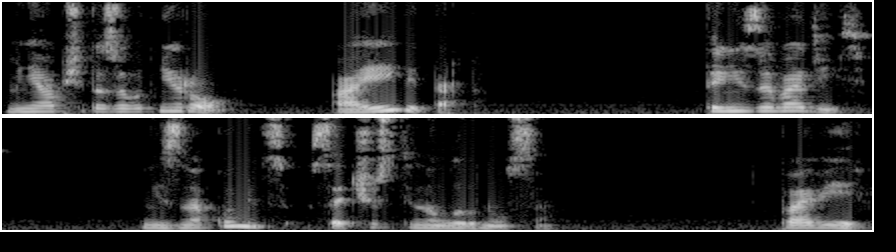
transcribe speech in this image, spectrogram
Меня вообще-то зовут не Ро, а Ивитард». «Ты не заводись». Незнакомец сочувственно улыбнулся. «Поверь,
